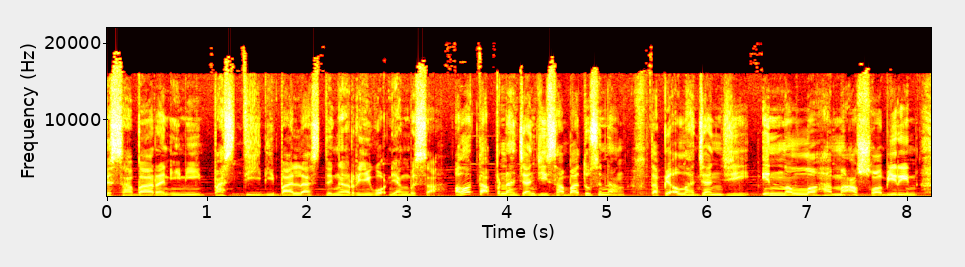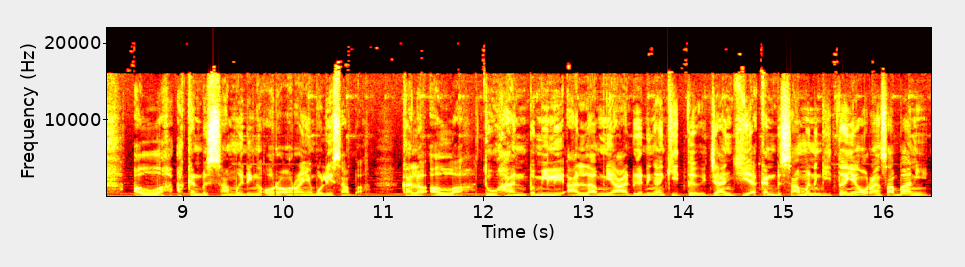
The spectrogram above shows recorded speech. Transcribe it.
kesabaran ini pasti dibalas dengan reward yang besar. Allah tak pernah janji sabar tu senang, tapi Allah janji innallaha ma'as-sabirin. Allah akan bersama dengan orang-orang yang boleh sabar. Kalau Allah, Tuhan pemilik alam ni ada dengan kita, janji akan bersama dengan kita yang orang sabar ni,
